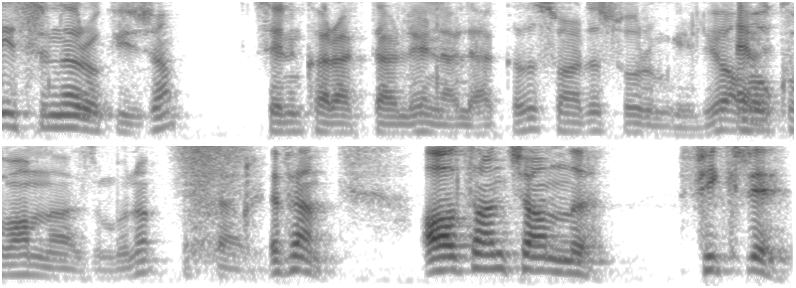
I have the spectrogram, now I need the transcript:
bazı isimler okuyacağım. Senin karakterlerinle alakalı. Sonra da sorum geliyor ama Evet. okumam lazım bunu. Efendim, Altan Çamlı, Fikri,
